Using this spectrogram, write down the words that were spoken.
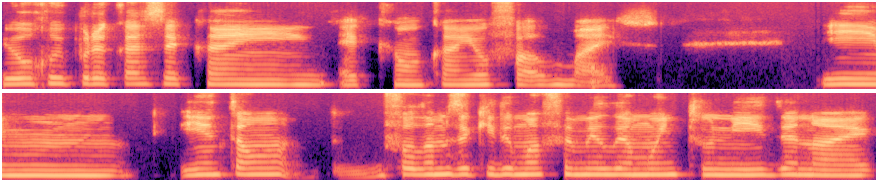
E o Rui, por acaso, é quem é com quem eu falo mais. E, e então falamos aqui de uma família muito unida, não é?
